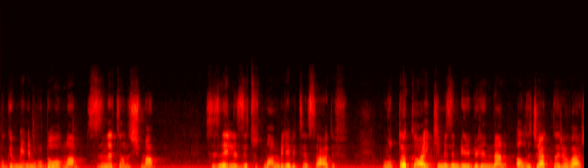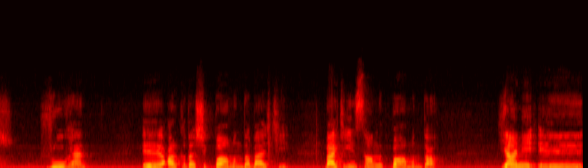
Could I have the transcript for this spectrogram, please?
bugün benim burada olmam, sizinle tanışmam, sizin elinizi tutmam bile bir tesadüf. Mutlaka ikimizin birbirinden alacakları var. Ruhen, e, arkadaşlık bağımında belki, belki insanlık bağımında. Yani e,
